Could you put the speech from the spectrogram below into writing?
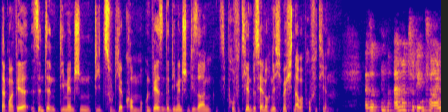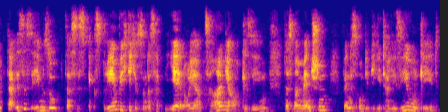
Dagmar, wer sind denn die Menschen, die zu dir kommen? Und wer sind denn die Menschen, die sagen, sie profitieren bisher noch nicht, möchten aber profitieren? Also einmal zu den Zahlen. Da ist es eben so, dass es extrem wichtig ist, und das habt ihr in euren Zahlen ja auch gesehen, dass man Menschen, wenn es um die Digitalisierung geht,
